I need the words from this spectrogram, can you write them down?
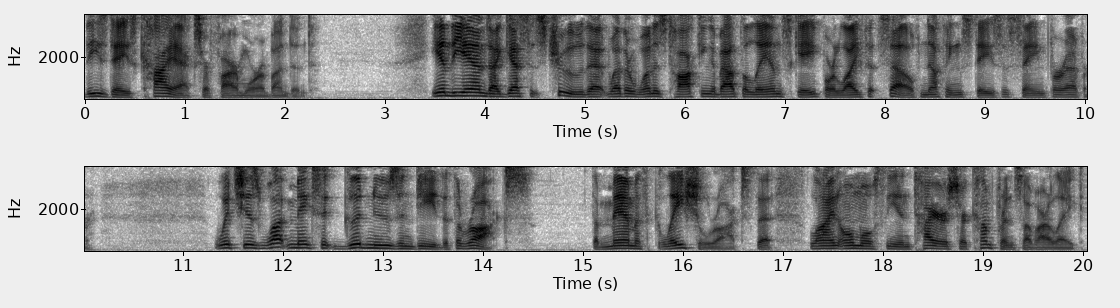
These days, kayaks are far more abundant in the end, I guess it's true that whether one is talking about the landscape or life itself, nothing stays the same forever. Which is what makes it good news indeed that the rocks, the mammoth glacial rocks that line almost the entire circumference of our lake,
